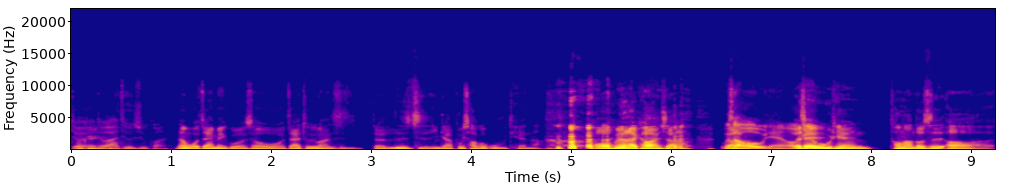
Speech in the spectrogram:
对，都在图书馆。那我在美国的时候，我在图书馆时的日子应该不超过五天呐，我没有来开玩笑，不超过五天，而且五天通常都是呃，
